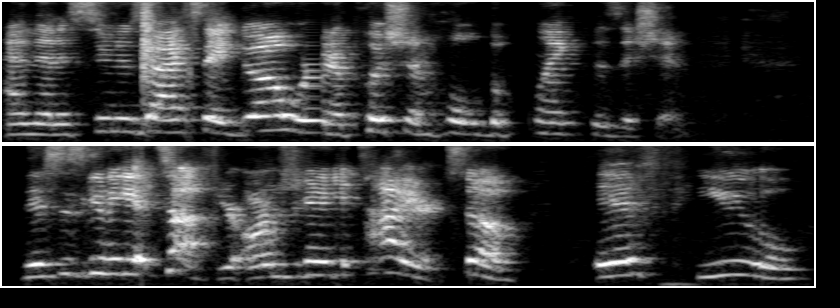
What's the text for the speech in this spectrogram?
And then as soon as I say go, we're going to push and hold the plank position. This is going to get tough. Your arms are going to get tired. So if you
